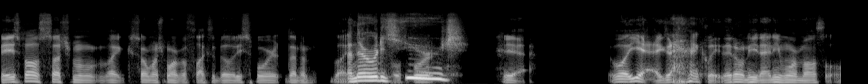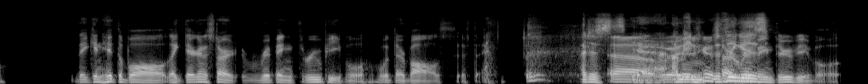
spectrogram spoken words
Baseball is such like so much more of a flexibility sport than a like. And they're already muscle sport. huge. Yeah. Well, yeah, exactly. They don't need any more muscle. They can hit the ball. Like they're gonna start ripping through people with their balls. If they, I just. Uh, yeah. I mean, the thing is, through people.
